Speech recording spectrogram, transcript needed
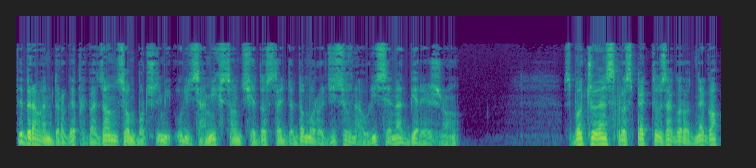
Wybrałem drogę prowadzącą bocznymi ulicami, chcąc się dostać do domu rodziców na ulicę Nadbiereżną. Zboczyłem z prospektu Zagorodnego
